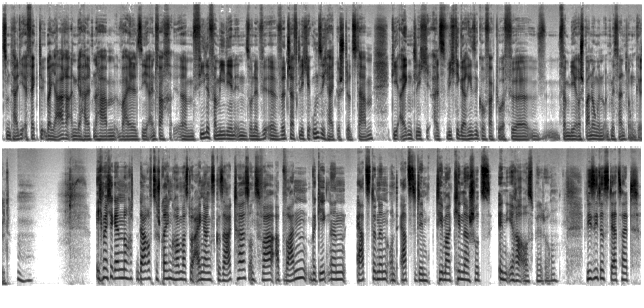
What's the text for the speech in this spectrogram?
zum Teil die Effekte über Jahre angehalten haben, weil sie einfach ähm, viele Familien in so eine äh, wirtschaftliche Unsicherheit gestürzt haben, die eigentlich als wichtiger Risikofaktor für familiäre Spannungen und Misshandlungen Misshandlung gilt. Mhm. Ich möchte gerne noch darauf zu sprechen kommen, was du eingangs gesagt hast, und zwar ab wann begegnen Ärztinnen und Ärzte dem Thema Kinderschutz in ihrer Ausbildung. Wie sieht es derzeit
